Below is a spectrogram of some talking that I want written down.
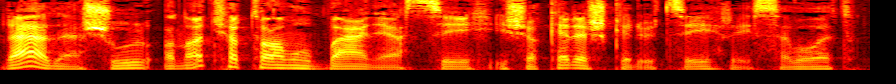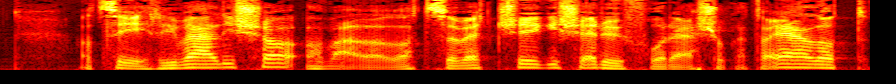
Ráadásul a nagyhatalmú bányász cég is a kereskedő cég része volt. A cég riválisa, a vállalatszövetség is erőforrásokat ajánlott,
